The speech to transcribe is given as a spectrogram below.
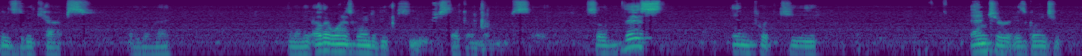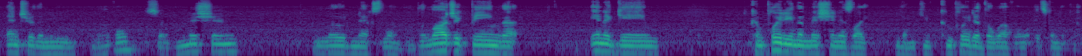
needs to be caps, by the way. And then the other one is going to be Q, just like our menu say. So this input key, enter, is going to enter the new level. So mission, load next level. The logic being that in a game, completing the mission is like, you know, you've completed the level, it's going to go.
